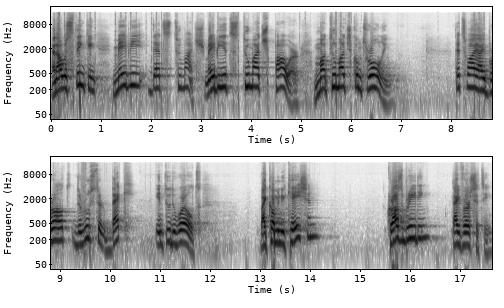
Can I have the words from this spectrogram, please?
and I was thinking, maybe that's too much. Maybe it's too much power, too much controlling. That's why I brought the rooster back into the world by communication, crossbreeding, diversity.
